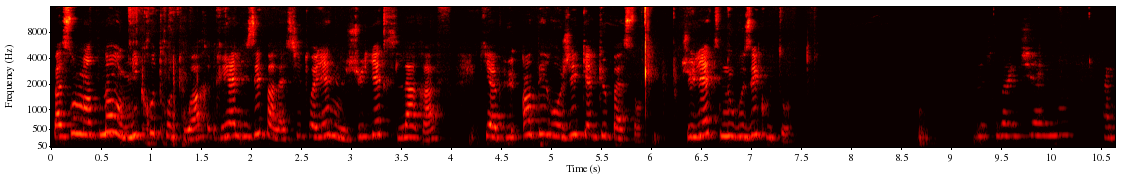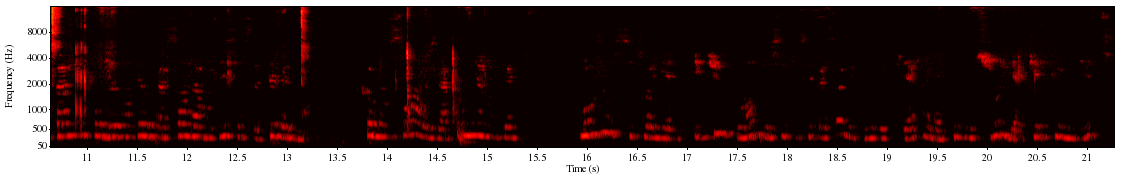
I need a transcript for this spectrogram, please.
Passons maintenant au micro-trottoir réalisé par la citoyenne Juliette Laraffe qui a pu interroger quelques passants. Juliette, nous vous écoutons. Je me trouve actuellement à Paris pour demander aux passants leur avis sur cet événement. Commençons avec la première interview. Bonjour citoyenne, es-tu au courant de ce qui s'est passé avec Robespierre à la Convention il y a quelques minutes?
